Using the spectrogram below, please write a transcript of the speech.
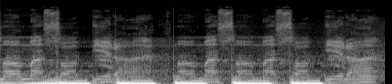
mama só piranha, mama, mama só piranha.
